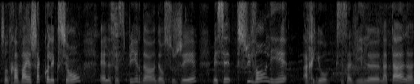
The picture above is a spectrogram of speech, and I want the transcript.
son travail à chaque collection. Elle s'inspire d'un sujet, mais c'est suivant lié à Rio, c'est sa ville natale.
